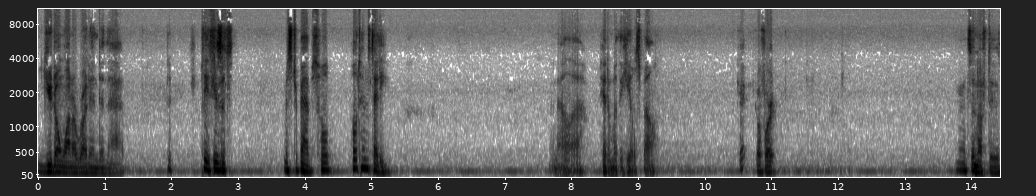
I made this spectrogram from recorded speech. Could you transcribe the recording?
you don't want to run into that. Please, Mr. Babs, hold hold him steady. And I'll uh, hit him with a heal spell. Okay, go for it. That's enough to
